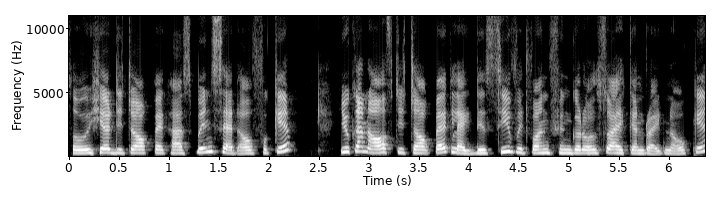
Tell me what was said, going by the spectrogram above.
so here the talkback has been set off okay you can off the talkback like this. See with one finger also i can right now okay?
